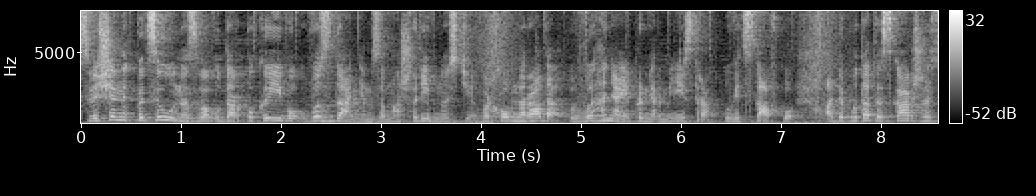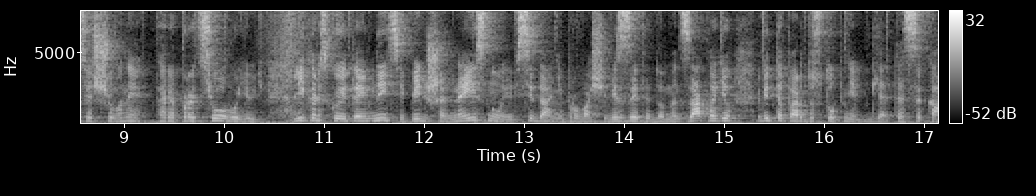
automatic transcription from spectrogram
Священник ПЦУ назвав удар по Києву возданням за марш рівності. Верховна Рада виганяє прем'єр-міністра у відставку, а депутати скаржаться, що вони перепрацьовують. Лікарської таємниці більше не існує. Всі дані про ваші візити до медзакладів відтепер доступні для ТСК.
